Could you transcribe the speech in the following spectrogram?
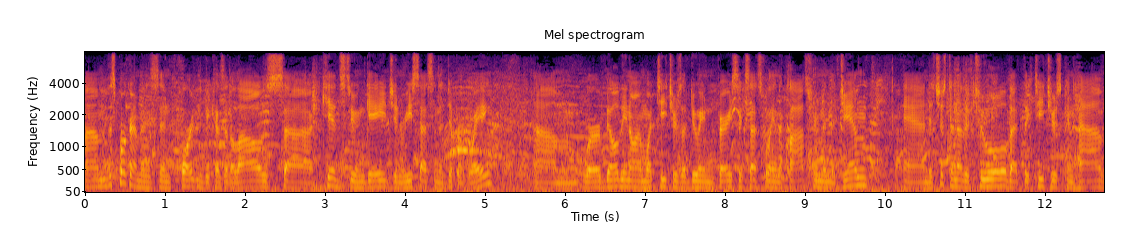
Um, this program is important because it allows uh, kids to engage in recess in a different way. Um, we're building on what teachers are doing very successfully in the classroom and the gym, and it's just another tool that the teachers can have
